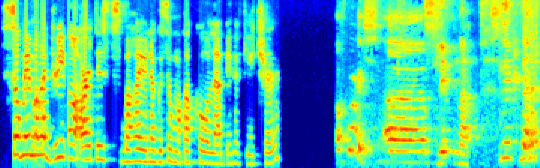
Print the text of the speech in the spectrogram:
So may mga dream mga artists ba kayo na gusto maka-collab in the future? Of course. Uh, Slipknot. Slipknot.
